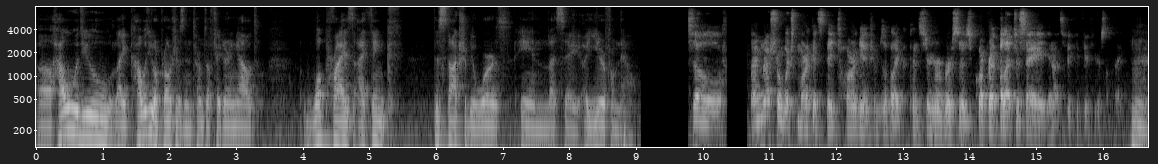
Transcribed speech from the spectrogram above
uh, how would you like how would you approach this in terms of figuring out what price i think this stock should be worth in let's say a year from now so I'm not sure which markets they target in terms of like consumer versus corporate, but let's just say, you know, it's 50 50 or something. Mm.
